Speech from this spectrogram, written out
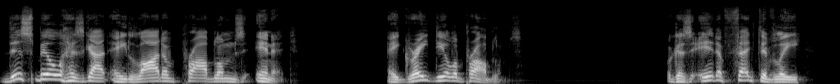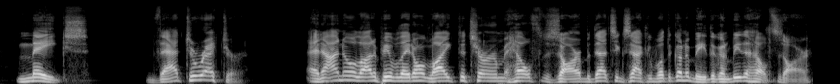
this bill has got a lot of problems in it, a great deal of problems, because it effectively makes that director. And I know a lot of people, they don't like the term health czar, but that's exactly what they're going to be. They're going to be the health czar.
